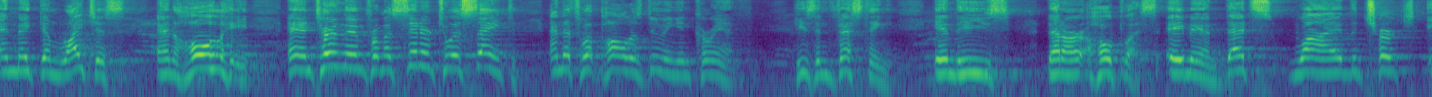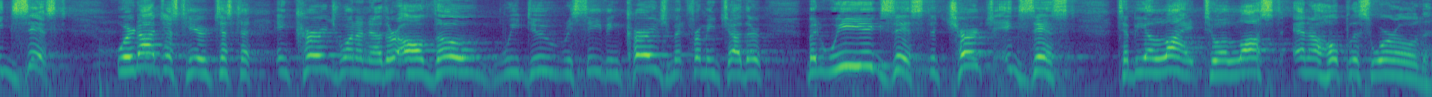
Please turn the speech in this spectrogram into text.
and make them righteous and holy and turn them from a sinner to a saint. And that's what Paul is doing in Corinth. He's investing in these that are hopeless. Amen. That's why the church exists. We're not just here just to encourage one another, although we do receive encouragement from each other, but we exist. The church exists to be a light to a lost and a hopeless world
